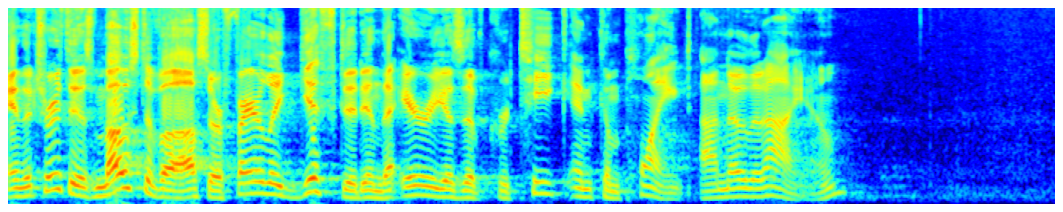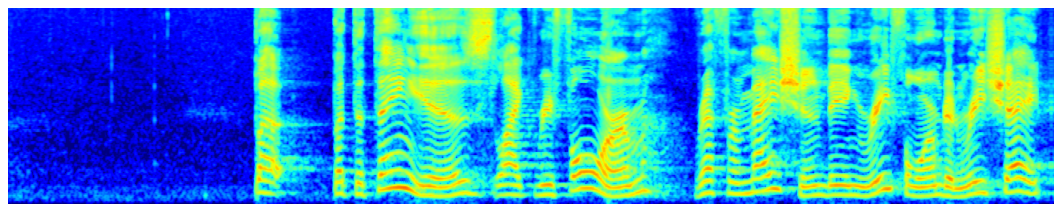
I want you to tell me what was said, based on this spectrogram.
And the truth is, most of us are fairly gifted in the areas of critique and complaint. I know that I am. But, but the thing is, like reform, reformation, being reformed and reshaped,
